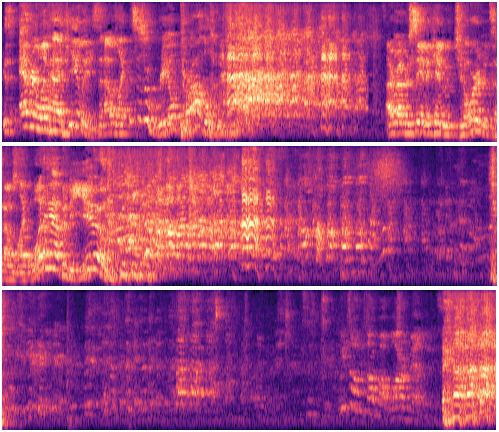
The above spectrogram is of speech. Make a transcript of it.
Because everyone had Heelys, and I was like, this is a real problem. I remember seeing a kid with Jordans, and I was like, what happened to you? We talking about watermelons.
